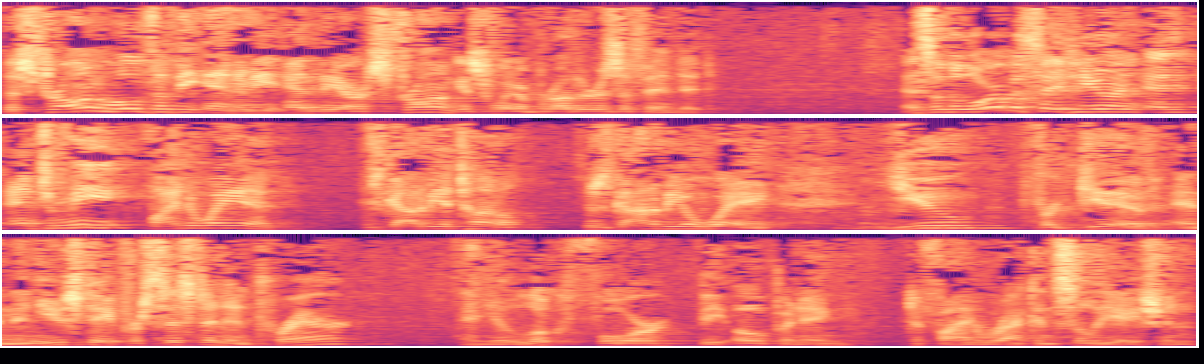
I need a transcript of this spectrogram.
The strongholds of the enemy, and they are strongest when a brother is offended. And so the Lord would say to you and, and, and to me, find a way in. There's got to be a tunnel. There's got to be a way. You forgive, and then you stay persistent in prayer, and you look for the opening to find reconciliation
